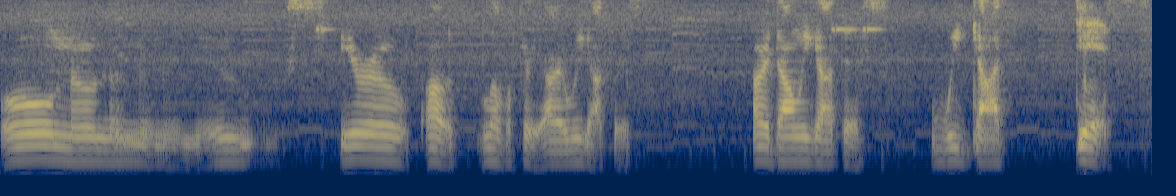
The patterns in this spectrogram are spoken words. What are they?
Oh, no, no, no, no, no. Spearow. Oh, level 3. Alright, we got this. Alright, Don, we got this. We got this.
